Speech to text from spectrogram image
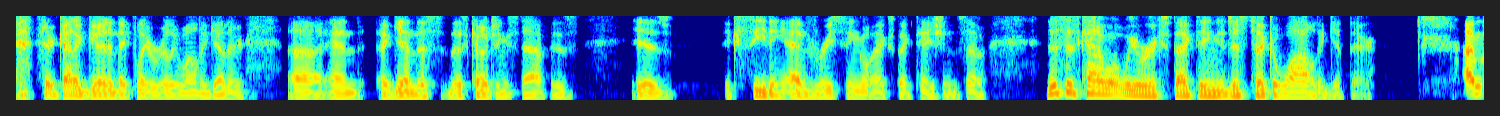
they're kind of good, and they play really well together. Uh, and again, this this coaching staff is is exceeding every single expectation. So this is kind of what we were expecting. It just took a while to get there. I'm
